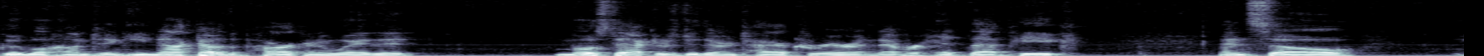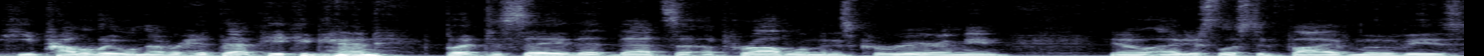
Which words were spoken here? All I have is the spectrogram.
Good Will Hunting, he knocked out of the park in a way that most actors do their entire career and never hit that peak. And so he probably will never hit that peak again. but to say that that's a, a problem in his career, I mean, you know, I just listed five movies.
